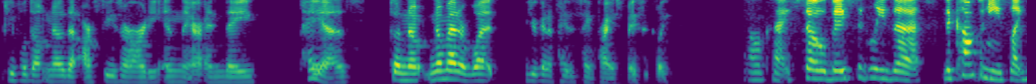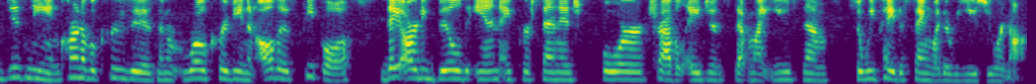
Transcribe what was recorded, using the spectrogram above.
people don't know that our fees are already in there, and they pay us. So no, no matter what, you're going to pay the same price basically. Okay, so basically the the companies like Disney and Carnival Cruises and Royal Caribbean and all those people, they already build in a percentage for travel agents that might use them. So we pay the same whether we use you or not.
